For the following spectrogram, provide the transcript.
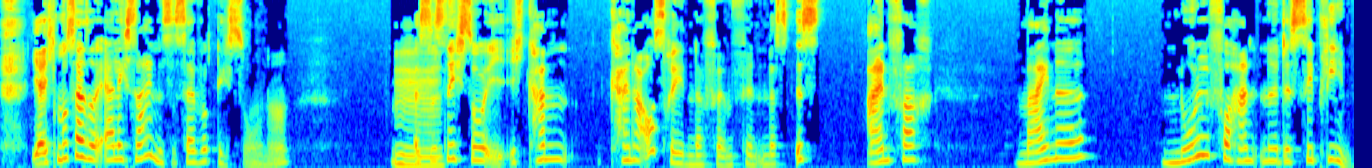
ja, ich muss ja so ehrlich sein, es ist ja wirklich so, ne? Mm. Es ist nicht so, ich kann keine Ausreden dafür empfinden. Das ist einfach meine null vorhandene Disziplin.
